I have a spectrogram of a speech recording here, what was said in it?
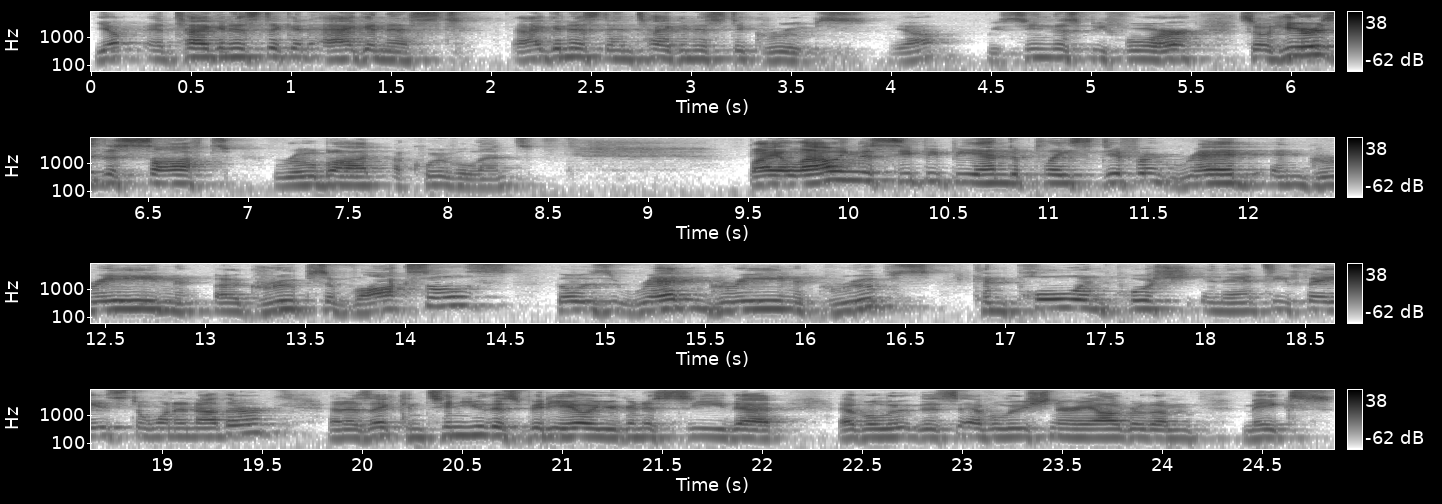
Yep, antagonistic and agonist. Agonist antagonistic groups. Yeah, we've seen this before. So here's the soft robot equivalent. By allowing the CPPN to place different red and green uh, groups of voxels, those red and green groups can pull and push in antiphase to one another. And as I continue this video, you're going to see that evolu this evolutionary algorithm makes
